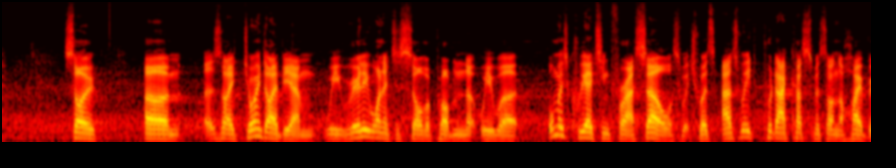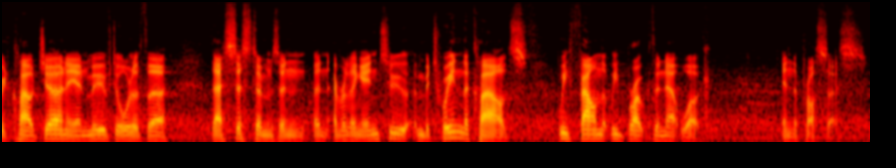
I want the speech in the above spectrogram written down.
So um, as I joined IBM, we really wanted to solve a problem that we were almost creating for ourselves, which was as we put our customers on the hybrid cloud journey and moved all of the, their systems and, and everything into and between the clouds, we found that we broke the network in the process.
